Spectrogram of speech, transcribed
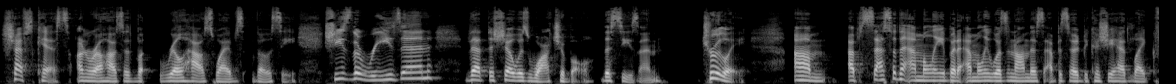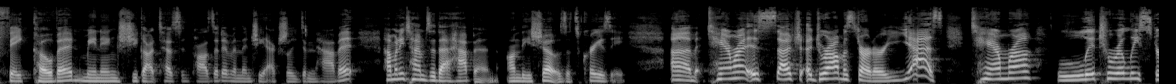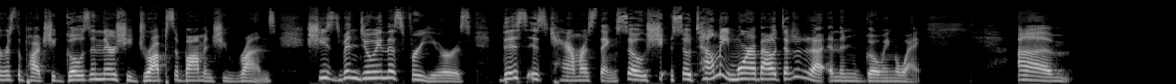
chef's kiss on Real Houses, Real Housewives of OC. She's the reason that the show is watchable this season truly. Um, obsessed with Emily, but Emily wasn't on this episode because she had like fake COVID, meaning she got tested positive and then she actually didn't have it. How many times did that happen on these shows? It's crazy. Um, Tamra is such a drama starter. Yes, Tamra literally stirs the pot. She goes in there, she drops a bomb, and she runs. She's been doing this for years. This is Tamra's thing. So, she, so tell me more about da da da, and then going away. Um,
